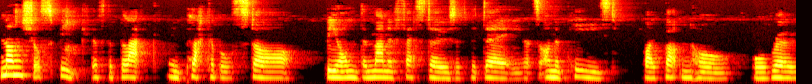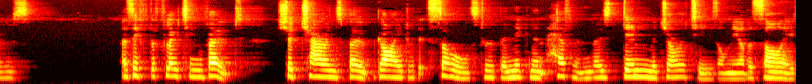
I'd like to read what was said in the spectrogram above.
None shall speak of the black implacable star beyond the manifestos of the day that's unappeased by buttonhole or rose. As if the floating vote should Charon's boat guide with its souls to a benignant heaven those dim majorities on the other side,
